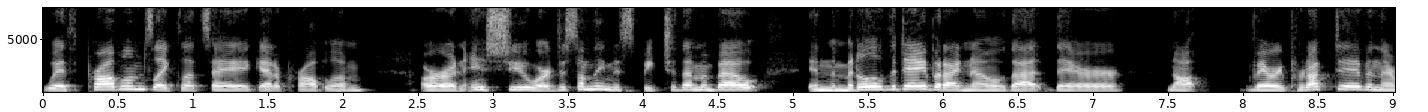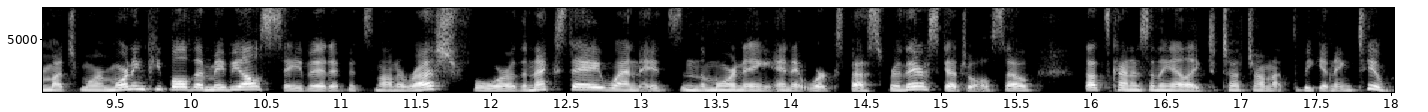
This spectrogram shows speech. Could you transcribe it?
with problems. Like, let's say I get a problem or an issue or just something to speak to them about in the middle of the day, but I know that they're not very productive and they're much more morning people, then maybe I'll save it if it's not a rush for the next day when it's in the morning and it works best for their schedule. So that's kind of something I like to touch on at the beginning too.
